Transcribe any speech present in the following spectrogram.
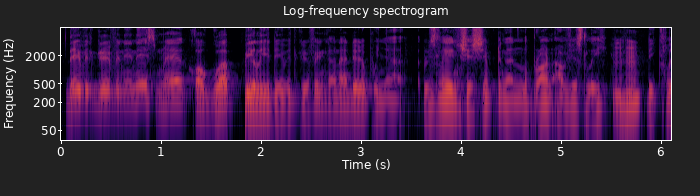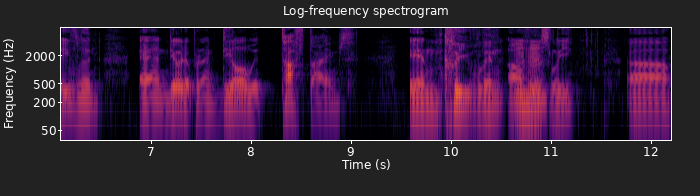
David Griffin ini sebenarnya kalau gue pilih David Griffin karena dia udah punya relationship dengan LeBron obviously di Cleveland. And dia udah pernah deal with tough times in Cleveland obviously. Uh,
